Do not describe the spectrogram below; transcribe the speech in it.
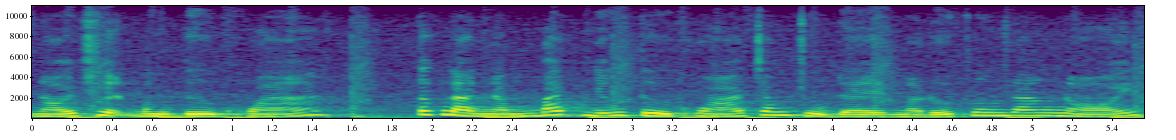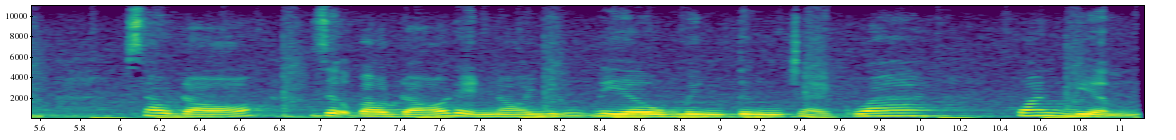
Nói chuyện bằng từ khóa Tức là nắm bắt những từ khóa trong chủ đề mà đối phương đang nói. Sau đó dựa vào đó để nói những điều mình từng trải qua Quan điểm,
